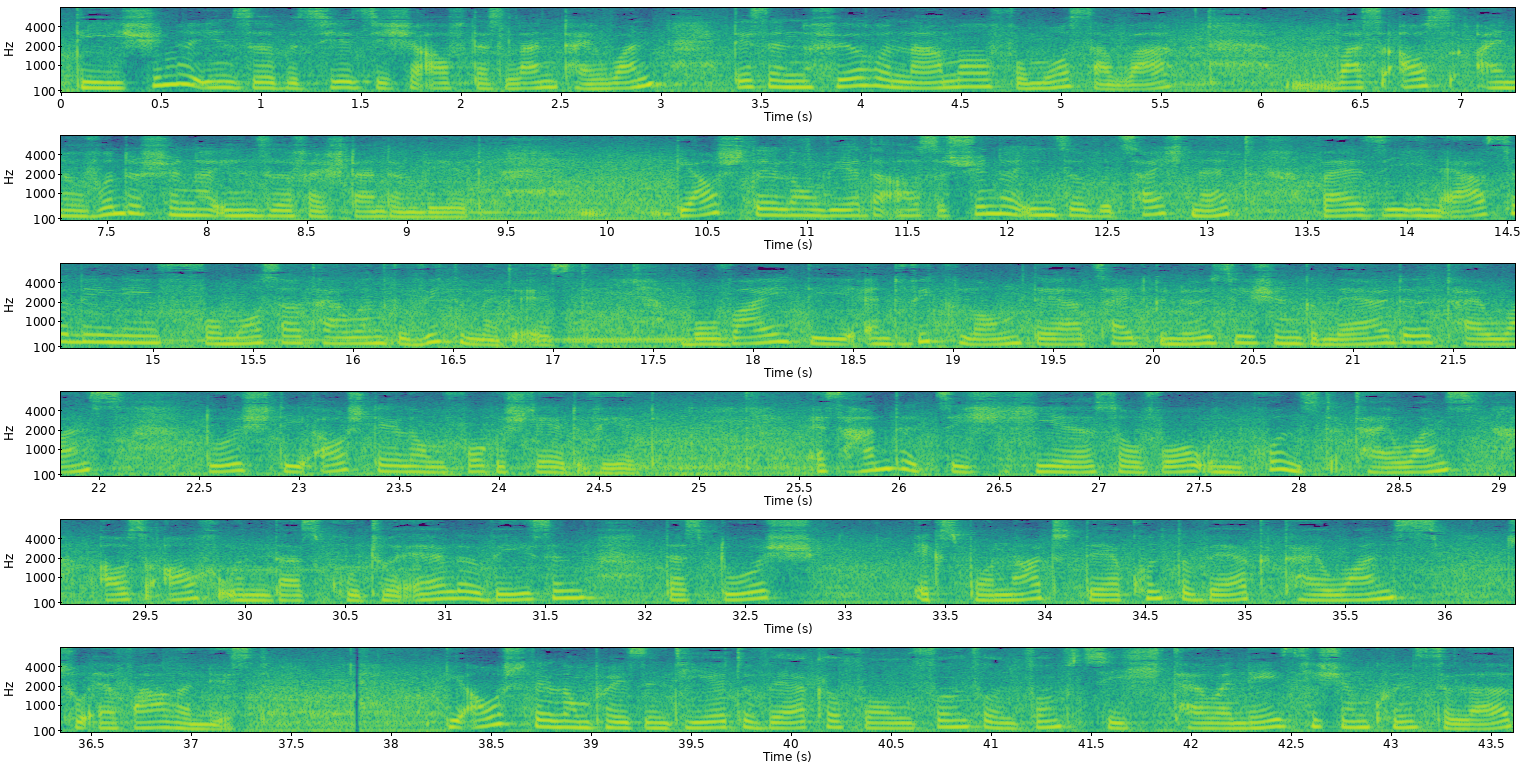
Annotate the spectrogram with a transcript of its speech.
Die Schöne Insel bezieht sich auf das Land Taiwan, dessen Führername Formosa war, was aus einer wunderschönen Insel verstanden wird. Die Ausstellung wird als schöne Insel bezeichnet, weil sie in erster Linie Formosa Taiwan gewidmet ist, wobei die Entwicklung der zeitgenössischen Gemälde Taiwans durch die Ausstellung vorgestellt wird. Es handelt sich hier sowohl um Kunst Taiwans als auch um das kulturelle Wesen, das durch Exponat der Kunstwerk Taiwans zu erfahren ist. Die Ausstellung präsentiert Werke von 55 taiwanesischen Künstlern.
